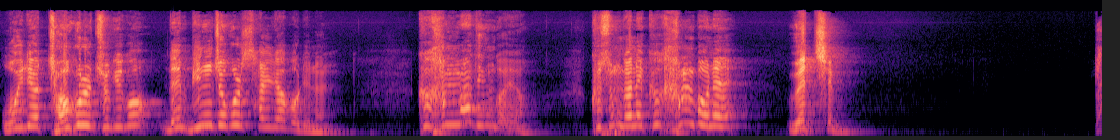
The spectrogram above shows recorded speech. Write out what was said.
오히려 적을 죽이고 내 민족을 살려버리는 그 한마디인 거예요. 그 순간에 그 한 번의 외침. 야,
